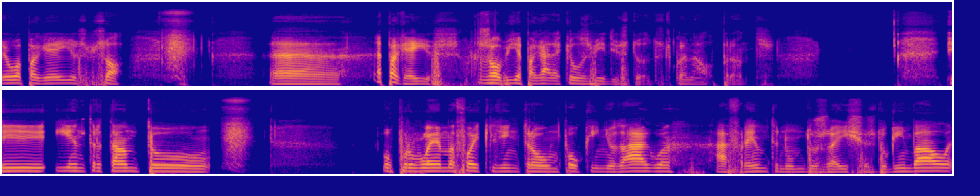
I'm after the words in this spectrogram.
eu apaguei-os, pessoal. Uh, apaguei-os. Resolvi apagar aqueles vídeos todos do canal, prontos. E, e entretanto, o problema foi que lhe entrou um pouquinho de água à frente num dos eixos do gimbal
